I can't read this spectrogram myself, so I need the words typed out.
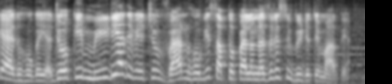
ਕੈਦ ਹੋ ਗਈ ਹੈ, ਜੋ ਕਿ ਮੀਡੀਆ ਦੇ ਵਿੱਚ ਵਾਇਰਲ ਹੋ ਗਈ। ਸਭ ਤੋਂ ਪਹਿਲਾਂ ਨਜ਼ਰ ਇਸ ਵੀਡੀਓ ਤੇ ਮਾਰਦੇ ਹਾਂ।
